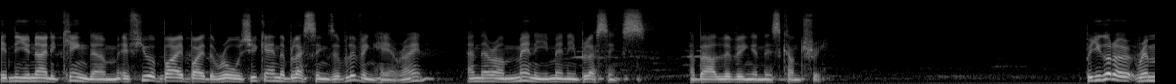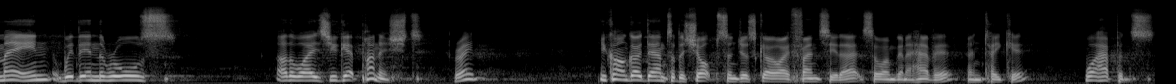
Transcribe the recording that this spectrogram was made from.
in the United Kingdom, if you abide by the rules, you gain the blessings of living here, right? And there are many, many blessings about living in this country. But you've got to remain within the rules, otherwise, you get punished, right? You can't go down to the shops and just go, I fancy that, so I'm going to have it and take it. What happens?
